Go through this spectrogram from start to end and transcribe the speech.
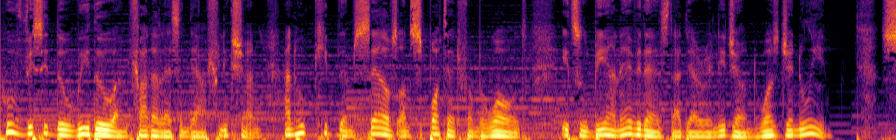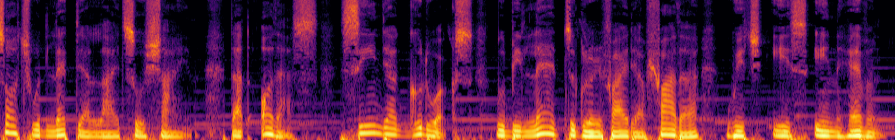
who visit the widow and fatherless in their affliction, and who keep themselves unspotted from the world, it will be an evidence that their religion was genuine. Such would let their light so shine that others, seeing their good works, will be led to glorify their Father which is in heaven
